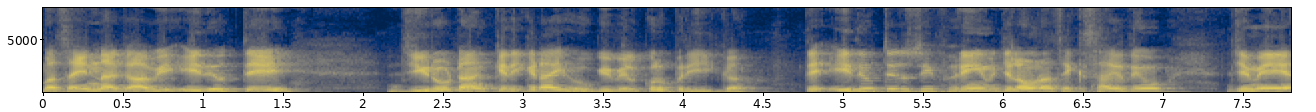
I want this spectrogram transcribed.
ਬਸ ਇੰਨਾ ਕਾ ਵੀ ਇਹਦੇ ਉੱਤੇ ਜ਼ੀਰੋ ਟਾਂਕੇ ਦੀ ਕਢਾਈ ਹੋਊਗੀ ਬਿਲਕੁਲ ਬਰੀਕ। ਤੇ ਇਹਦੇ ਉੱਤੇ ਤੁਸੀਂ ਫਰੇਮ ਚਲਾਉਣਾ ਸਿੱਖ ਸਕਦੇ ਹੋ। ਜਿਵੇਂ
